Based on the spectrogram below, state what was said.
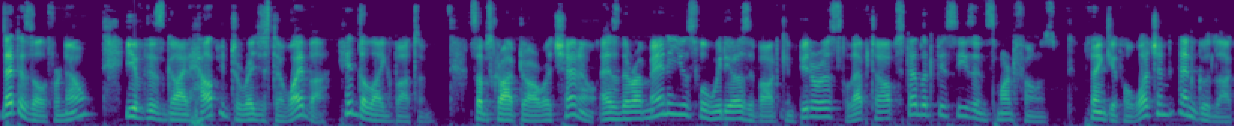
That is all for now. If this guide helped you to register Viber, hit the like button. Subscribe to our channel, as there are many useful videos about computers, laptops, tablet PCs, and smartphones. Thank you for watching and good luck!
